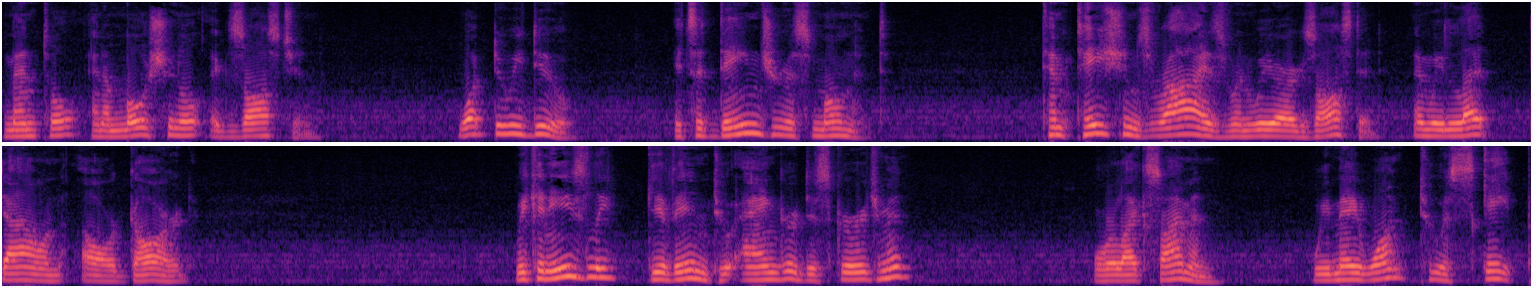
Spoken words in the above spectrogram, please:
mental, and emotional exhaustion, what do we do? It's a dangerous moment. Temptations rise when we are exhausted and we let down our guard. We can easily give in to anger, discouragement, or like Simon, we may want to escape.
